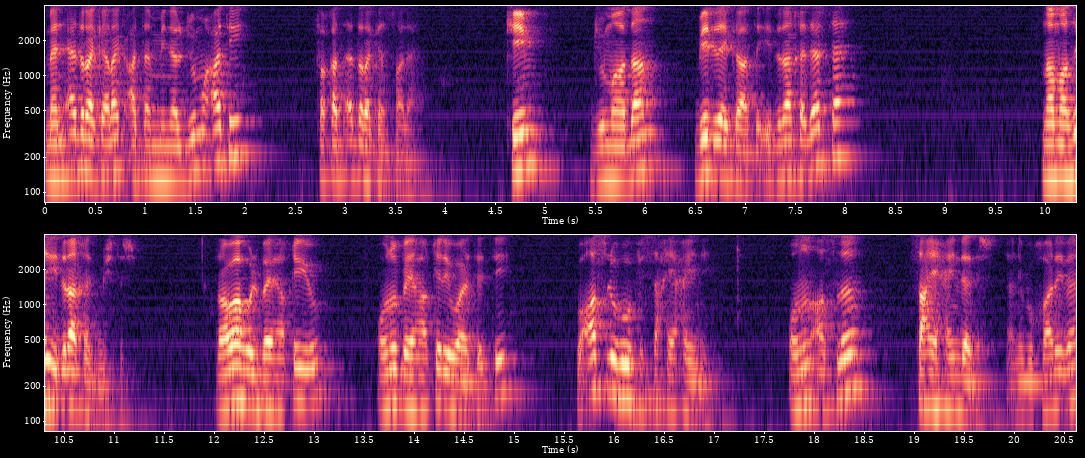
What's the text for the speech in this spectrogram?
Men edrake rak'aten minel cumu'ati fakat edrake salah. Kim cumadan bir rekatı idrak ederse namazı idrak etmiştir. Ravahul Beyhakiyu onu Beyhaki rivayet etti. Ve asluhu fi sahihayni. Onun aslı sahihindedir. Yani Bukhari ve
